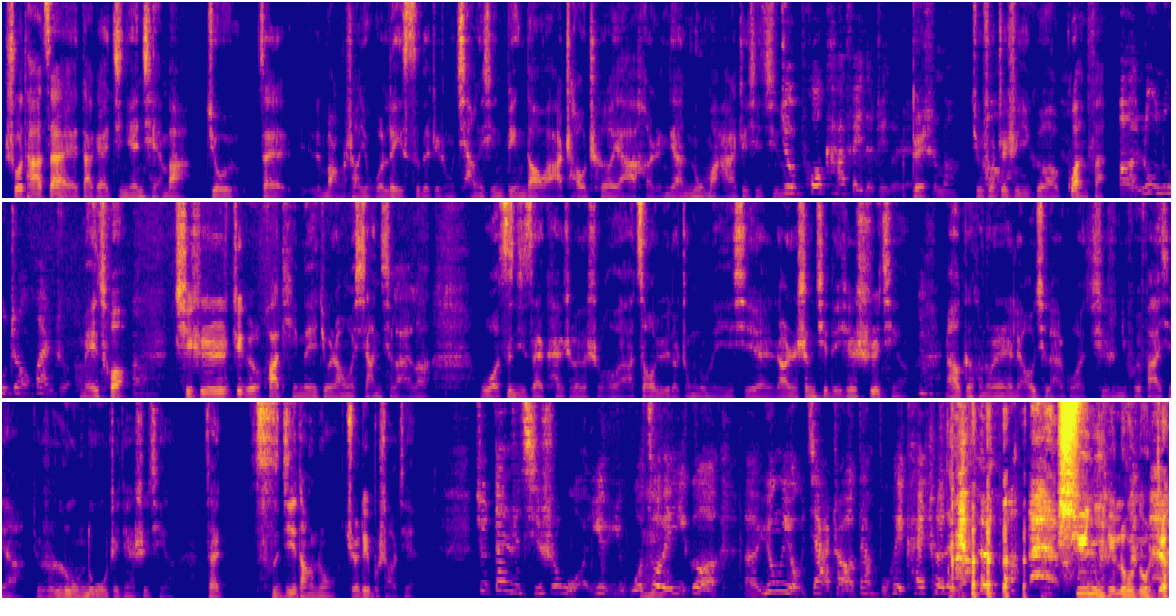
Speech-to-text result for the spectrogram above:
说他在大概几年前吧，就在网上有过类似的这种强行并道啊、超车呀和人家怒骂啊这些记录就，泼咖啡的这个人对是吗？就说这是哦一个惯犯。啊，路怒症患者。没错，嗯其实这个话题呢，也就让我想起来了，我自己在开车的时候啊，遭遇了种种的一些让人生气的一些事情，嗯，然后跟很多人也聊起来过。其实你会发现啊，就是路怒这件事情，在司机当中绝对不少见。就但是其实我有我嗯作为一个、呃拥有驾照但不会开车的人 虚拟路怒症，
